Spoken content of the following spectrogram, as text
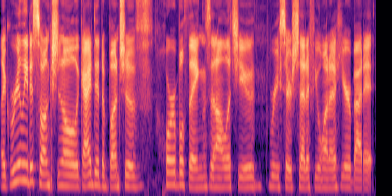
Like really dysfunctional. The guy did a bunch of horrible things, and I'll let you research that if you want to hear about it.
